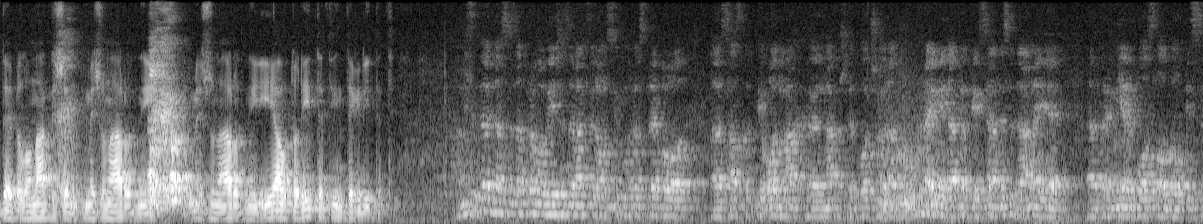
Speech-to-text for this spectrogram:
debelo nagrižen međunarodni, međunarodni i autoritet i integritet. Mislite da se zapravo Vijeće za nacionalnu sigurnost trebalo e, sastati odmah e, nakon što je počeo rat u Ukrajini? Dakle, prije 70 dana je e, premijer poslao dopis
